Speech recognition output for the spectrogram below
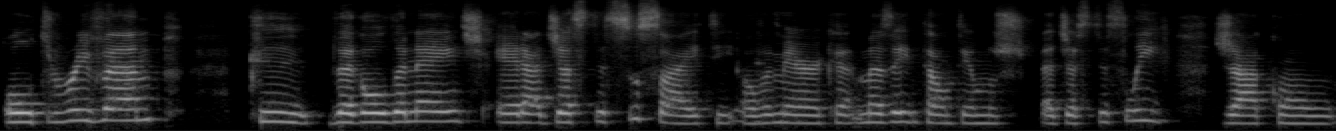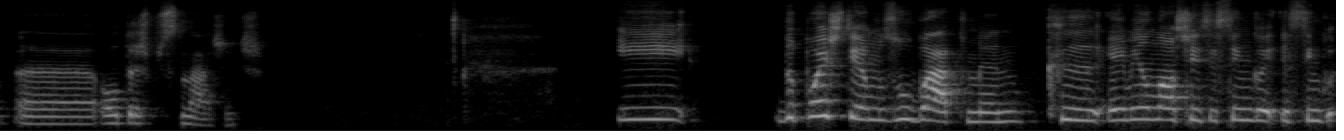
Outro revamp que da Golden Age era a Justice Society of America, mas então temos a Justice League já com uh, outras personagens. E depois temos o Batman, que em 1905, uh,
